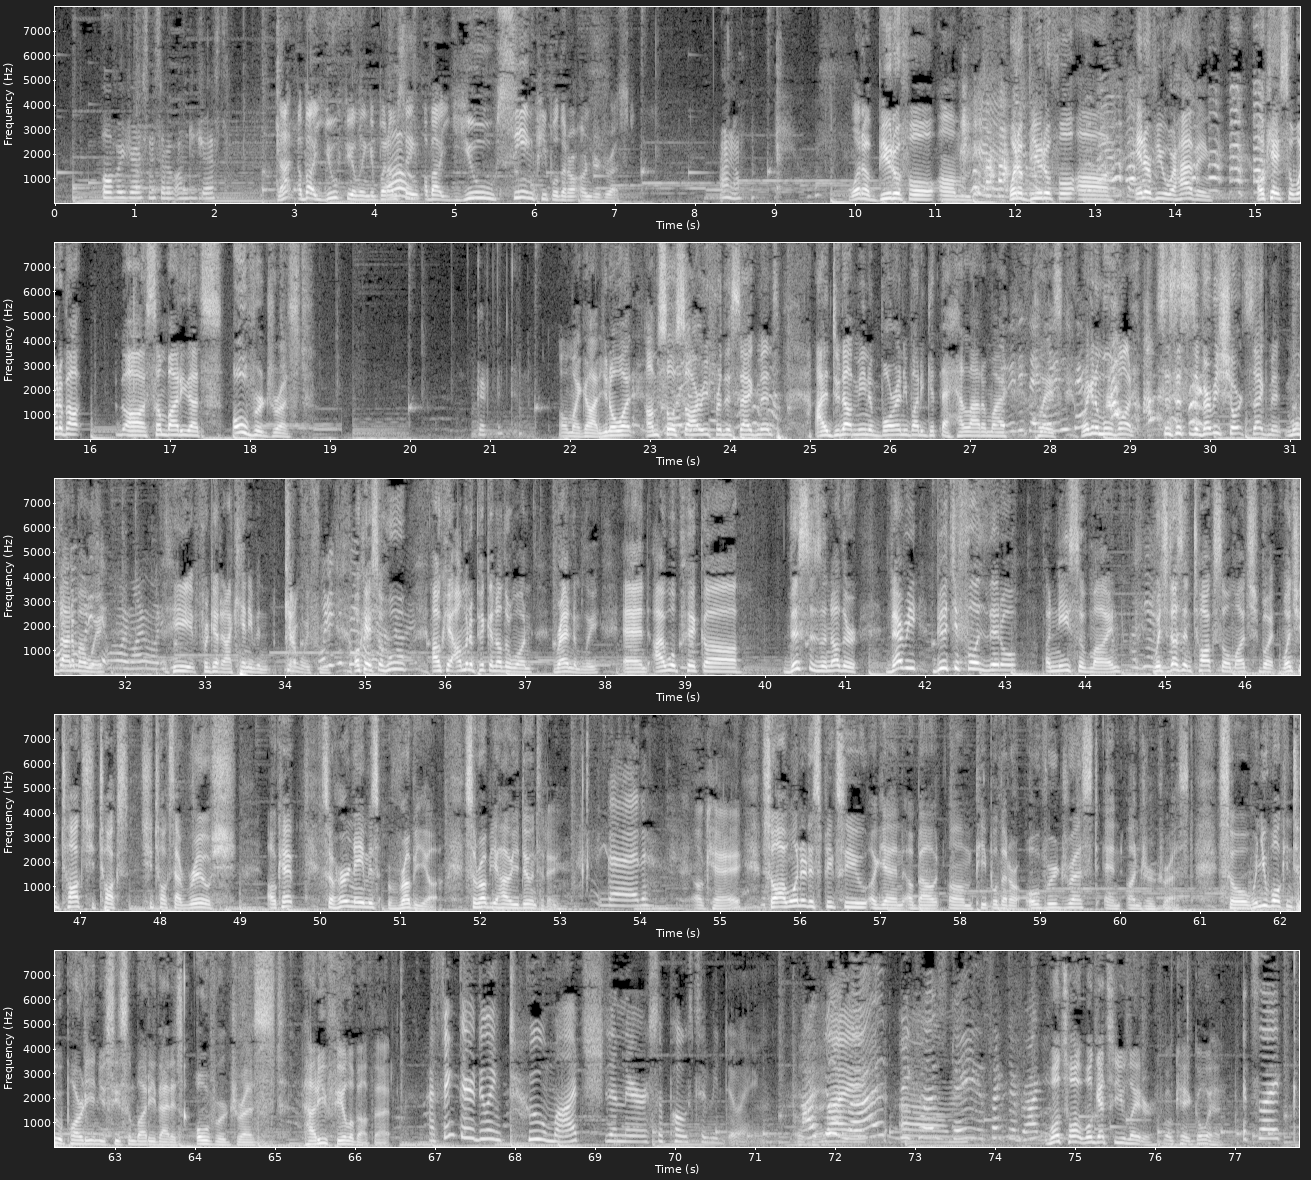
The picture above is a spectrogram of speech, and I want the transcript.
overdressed instead of underdressed. Not about you feeling it, but I'm Oh. saying about you seeing people that are underdressed. I don't know. What a beautiful um what a beautiful uh interview we're having. Okay, so what about uh somebody that's overdressed? Good for them. Oh my god, you know what? I'm so sorry for this segment. I do not mean to bore anybody. Get the hell out of my did he say? What place. did he say? We're gonna move on. Since this is a very short segment, move out of my way. He forget it. I can't even get away from What me. did you say Okay, so who? Okay, I'm gonna pick another one randomly, and I will pick. uh this is another very beautiful little a niece of mine, which doesn't talk so much, but when she talks, she talks she talks that real sh. Okay, so her name is Rubia. So Rubia, how are you doing today? Good. Okay, so I wanted to speak to you again about um, people that are overdressed and underdressed. So when you walk into a party and you see somebody that is overdressed, how do you feel about that? I think they're doing too much than they're supposed to be doing. I feel Like, mad because um, they it's like they're bragging. We'll talk. We'll get to you later. Okay, go ahead. It's like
